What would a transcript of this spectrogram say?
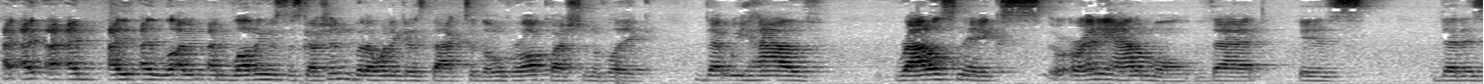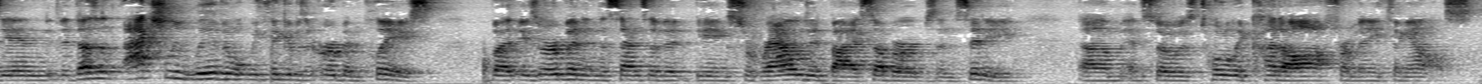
I, I, I, I, I I'm loving this discussion, but I want to get us back to the overall question of like that we have rattlesnakes or, any animal that is that is in that doesn't actually live in what we think of as an urban place, but is urban in the sense of it being surrounded by suburbs and city, um, and so is totally cut off from anything else.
